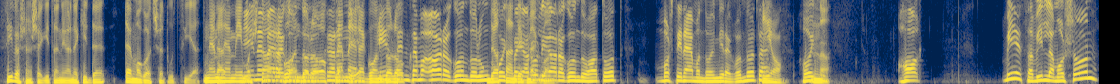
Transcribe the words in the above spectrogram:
Szívesen segítenél neki, de te magad se tudsz ilyet. Nem, Tehát nem, én most nem arra erre gondolok, hanem nem erre Én gondolok. szerintem arra gondolunk, De a hogy vagy a Roli arra gondolhatott, most én elmondom, hogy mire gondoltál, Jó. hogy Na, ha mész a villamoson,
